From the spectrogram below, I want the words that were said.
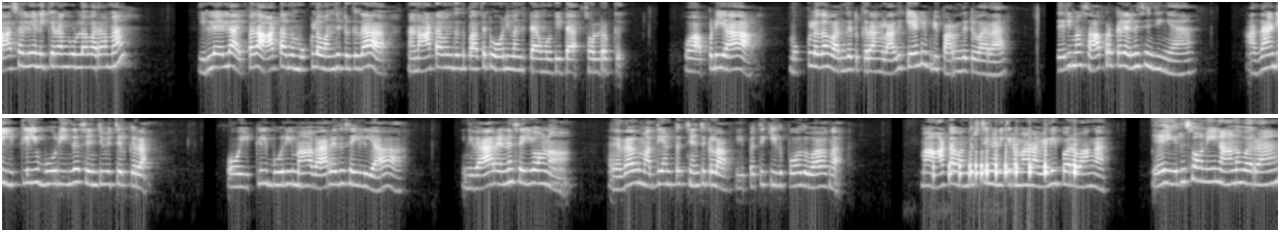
வாசல்ல நிக்கிறாங்க உள்ள வராம? இல்ல இல்ல இப்ப ஆட்டோ அந்த முக்குல வந்துட்டு இருக்குதா? நான் ஆட்டோ வந்தது பார்த்துட்டு ஓடி வந்துட்டேன் உங்ககிட்ட சொல்றதுக்கு. ஓ அப்படியா? முக்கில் தான் வந்துட்டு இருக்கிறாங்களா அது கேட்டு இப்படி பறந்துட்டு வர? சரிம்மா சாப்பிட்றதுல என்ன செஞ்சீங்க? அதாண்டி இட்லி பூரி தான் செஞ்சு வச்சிருக்கிறேன். ஓ இட்லி பூரிமா வேற எதுவும் செய்யலையா? இனி வேற என்ன செய்யணும்? ஏதாவது மத்தியானத்தை செஞ்சுக்கலாம். இப்போதைக்கு இது போது வாங்க. நான் ஆட்டோ வந்துருச்சுன்னு நினைக்கிறேம்மா. நான் வெளியே போகிறேன் வாங்க. ஏய் இரு சோனி நானும் வரேன்.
